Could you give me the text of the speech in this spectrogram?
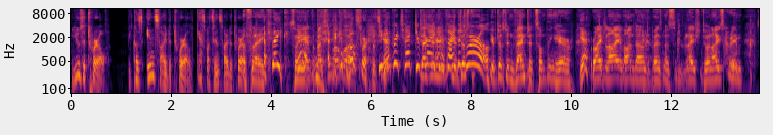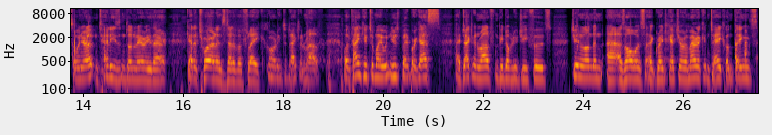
use a twirl. Because inside a twirl, guess what's inside a twirl? A flake. A flake. So you yeah. get the best of And you both get the worlds. most worlds. You yeah. can protect your Declan, flake you've- inside you've the just, twirl. You've just invented something here. Yeah. Right live on down to business in relation to an ice cream. So when you're out in Teddy's in Dún Laoghaire there, get a twirl instead of a flake, according to Declan Ralph. well, thank you to my newspaper guests, uh, Declan Ralph from BWG Foods, Gina London. Uh, as always, uh, great to get your American take on things.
